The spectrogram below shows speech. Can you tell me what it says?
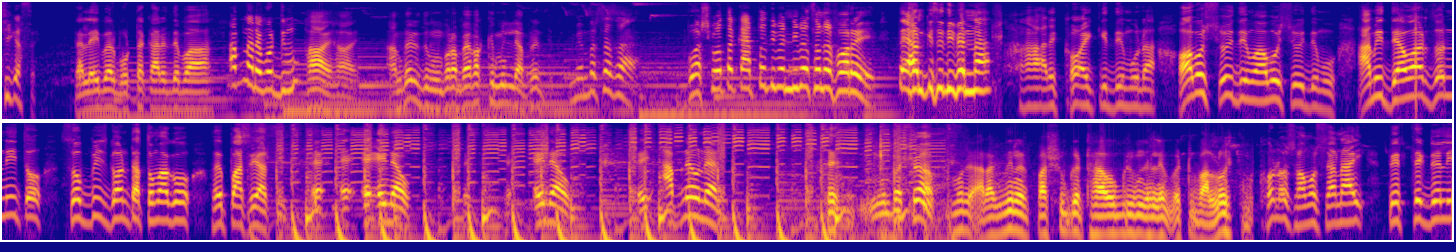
ঠিক আছে। তাহলে এইবার ভোটটা কারে দেবা? আপনারে ভোট দিব হায় হায় আমাদের তুমি বড় ব্যাপারকে মিললে আপনি মেম্বার চাচা বয়স্ক ভাতা কার্ড তো দিবেন নির্বাচনের পরে তো এখন কিছু দিবেন না। আরে কয় কি দিমু না অবশ্যই দিমু অবশ্যই দিমু। আমি দেওয়ার জন্যই তো চব্বিশ ঘণ্টা তোমাগো পাশে আছি। এই নাও এই নাও এই আপনিও নেন। মেম্বার সাহেব মোর আর একদিনের পাঁচশো ঠা অগ্রিম দিলে একটু ভালো হইতো। কোনো সমস্যা নাই। প্রত্যেক ডেলি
